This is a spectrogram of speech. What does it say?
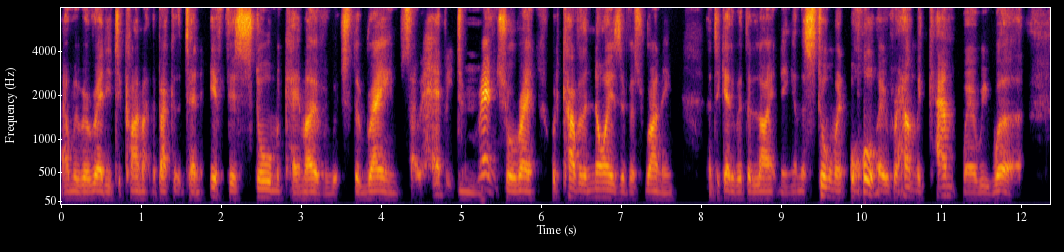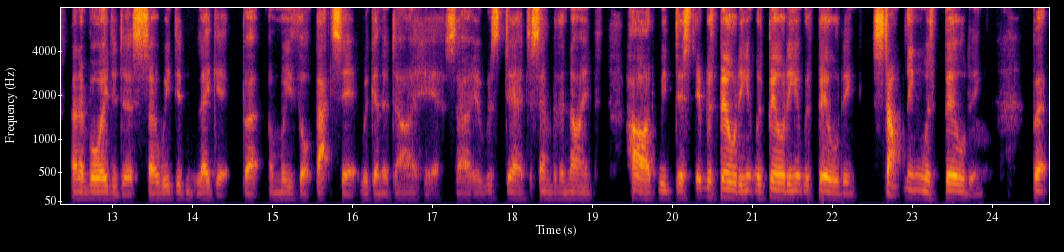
and we were ready to climb out the back of the tent if this storm came over, which the rain so heavy, hmm. torrential mm. rain would cover the noise of us running, and together with the lightning and the storm went all the way around the camp where we were and avoided us. So we didn't leg it, but and we thought that's it, we're going to die here. So it was yeah, December the 9th. Hard. We just it was building, it was building, it was building. Something was building, but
